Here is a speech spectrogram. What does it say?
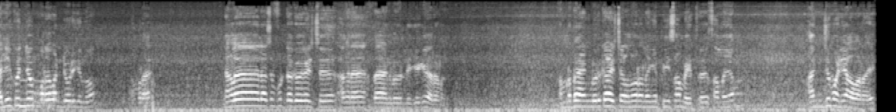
അലി കുഞ്ഞും മുറ വണ്ടി ഓടിക്കുന്നു. നമ്മുടെ ഞങ്ങൾ ലാസ്റ്റ് ഫുഡൊക്കെ കഴിച്ച് അങ്ങനെ ബാംഗ്ലൂരിലേക്ക് കയറണം നമ്മുടെ ബാംഗ്ലൂർ കാഴ്ചകൾ എന്ന് പറഞ്ഞിട്ടുണ്ടെങ്കിൽ ഇപ്പോൾ ഈ സമയത്ത് സമയം അഞ്ച് മണി ആവാറായി.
